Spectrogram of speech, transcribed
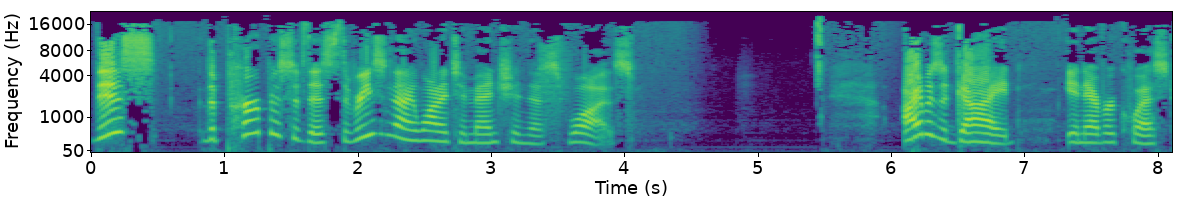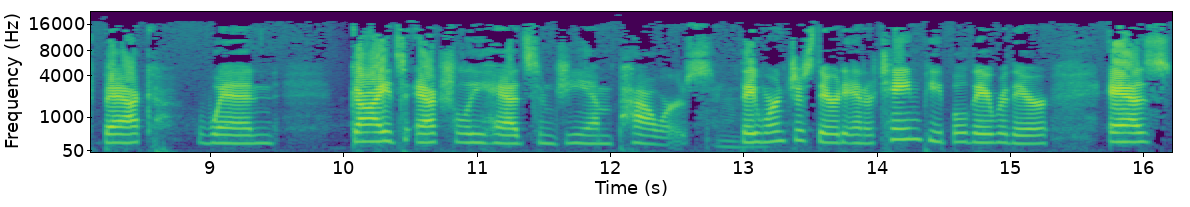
This, the purpose of this, the reason I wanted to mention this was I was a guide in EverQuest back when guides actually had some GM powers. Mm-hmm. They weren't just there to entertain people, they were there as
